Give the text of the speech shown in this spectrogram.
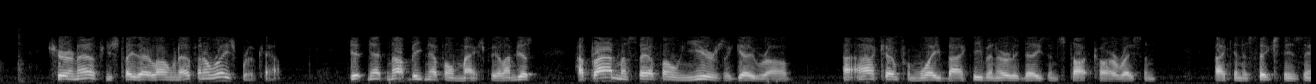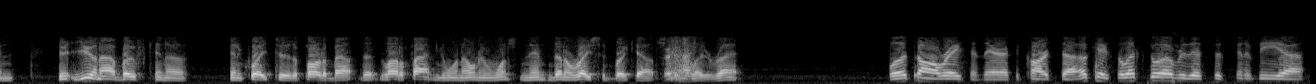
sure enough, you stay there long enough, and a race broke out. Get, not, not beating up on Maxville. I'm just I pride myself on years ago, Rob. I, I come from way back, even early days in stock car racing, back in the 60s, and you and I both can uh, can equate to the part about that a lot of fighting going on, and once and then then a race would break out sooner or later, right? Well, it's all racing there at the kart. Uh, okay, so let's go over this. It's going to be uh,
